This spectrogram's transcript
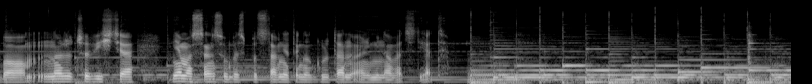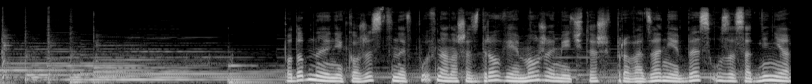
bo no rzeczywiście nie ma sensu bezpodstawnie tego glutenu eliminować z diety. Podobny niekorzystny wpływ na nasze zdrowie może mieć też wprowadzanie bez uzasadnienia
